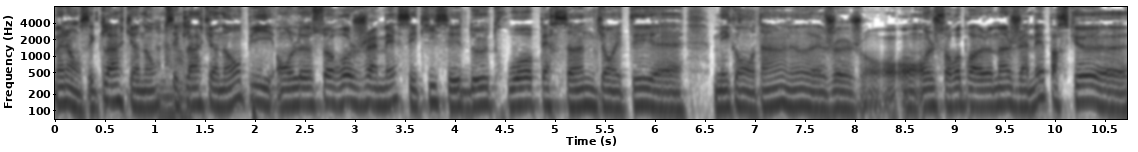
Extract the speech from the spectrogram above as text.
Mais non, c'est clair que non. C'est clair que non. Puis on le saura jamais. C'est qui ces deux, trois personnes qui ont été euh, mécontents. Là. Je, je- on, on le saura probablement jamais parce que euh,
